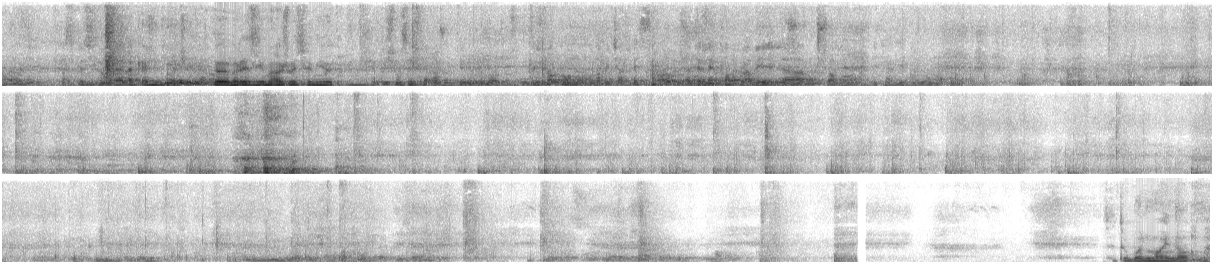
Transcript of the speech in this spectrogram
Parce que sinon, la, qualité. Je Euh, bah, les images, oui, c'est mieux. sais plus si on sait faire rajouter, mais toute façon. je crois qu'on on avait déjà fait ça. La dernière fois qu'on avait la. Sûrement. les carrières de l'eau. C'est tout bonnement énorme.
